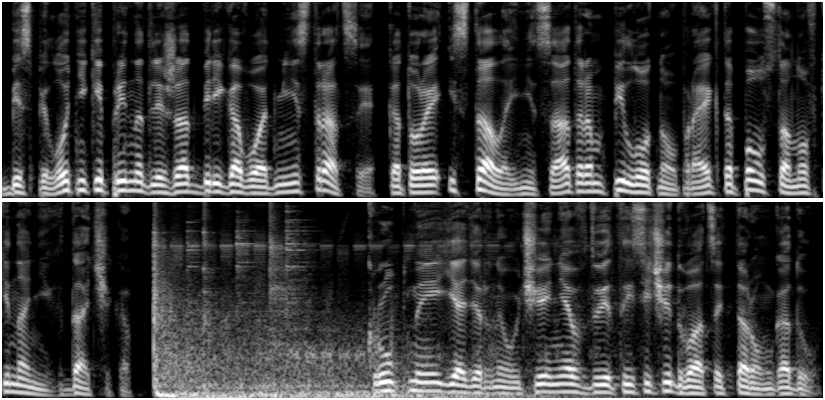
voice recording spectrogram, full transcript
Беспилотники принадлежат береговой администрации, которая и стала инициатором пилотного проекта по установке на них датчиков. Крупные ядерные учения в 2022 году.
